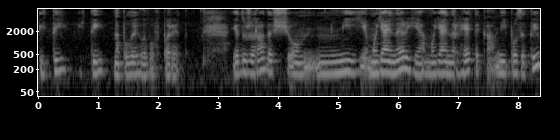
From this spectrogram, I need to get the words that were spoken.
йти, йти наполегливо вперед. Я дуже рада, що мій, моя енергія, моя енергетика, мій позитив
